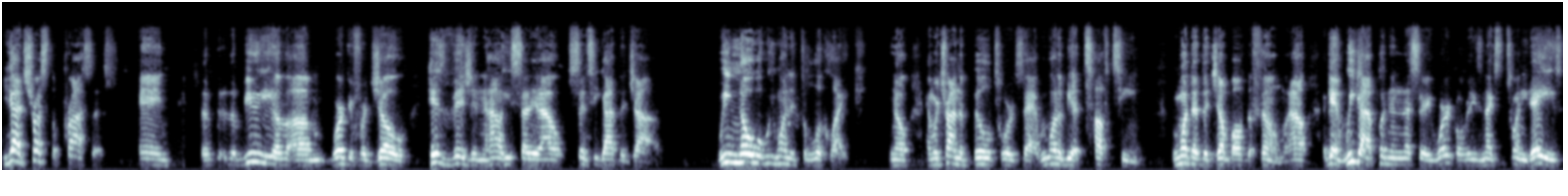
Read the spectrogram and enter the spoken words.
you got to trust the process. And the, the beauty of um, working for Joe, his vision and how he set it out since he got the job. We know what we want it to look like, you know, and we're trying to build towards that. We want to be a tough team. We want that to jump off the film. Now, again, we got to put in the necessary work over these next 20 days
